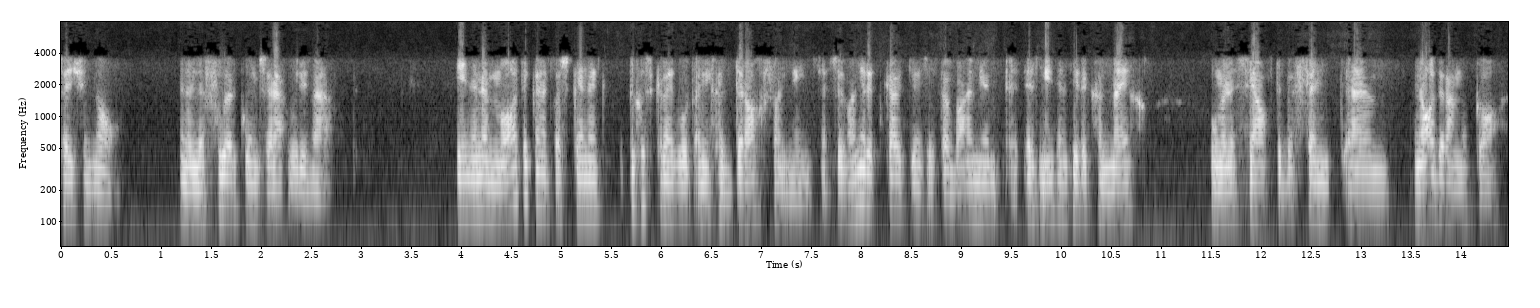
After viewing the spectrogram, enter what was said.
seisoonaal en hulle voorkoms reg oor die wêreld. En in 'n mate kan dit waarskynlik toegeskryf word aan die gedrag van mense. So wanneer dit koud is, is daar baie meer is mense natuurlik geneig om hulle self te bevind ehm um, nader aan mekaar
